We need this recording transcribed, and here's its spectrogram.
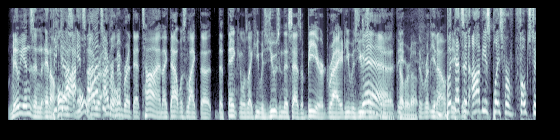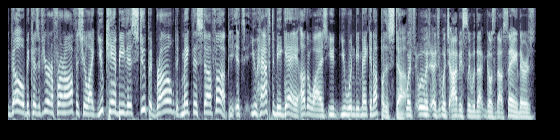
He's millions and, and a whole lot it's more. I, I remember at that time, like that was like the the thinking was like he was using this as a beard, right? He was using Yeah. the, the, Cover up. the- you know. But the that's an obvious place for folks to go because if you're in a front office, you're like, you can't be this stupid, bro, to make this stuff up. It's you have to be gay, otherwise you you wouldn't be making up with this stuff. Which, which, uh, which obviously, with that goes without saying. There's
